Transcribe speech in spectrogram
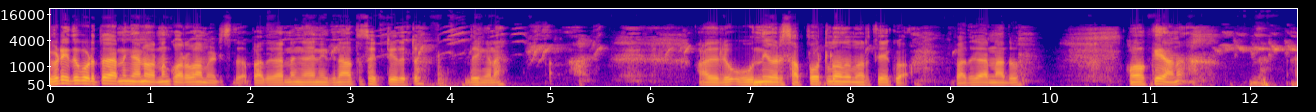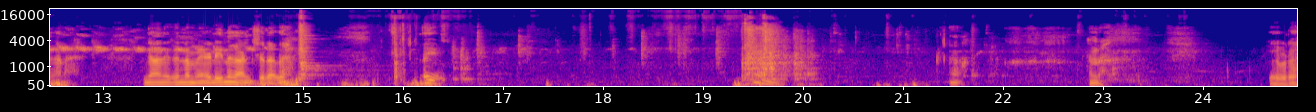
ഇവിടെ ഇത് കൊടുത്ത കാരണം ഞാൻ ഒരെണ്ണം കുറവാണ് മേടിച്ചത്. അപ്പോൾ അത് കാരണം ഞാൻ ഇതിനകത്ത് സെറ്റ് ചെയ്തിട്ട് ഇതിങ്ങനെ അതിൽ ഊന്നി ഒരു സപ്പോർട്ടിൽ നിന്ന് നിർത്തിയേക്കുക അപ്പോൾ അത് കാരണം അത് ഓക്കെയാണ് അങ്ങനെ. ഞാൻ ഇതിന്റെ മേളിൽ നിന്ന് കാണിച്ചു തരാവേ അയ്യോ? ഇവിടെ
